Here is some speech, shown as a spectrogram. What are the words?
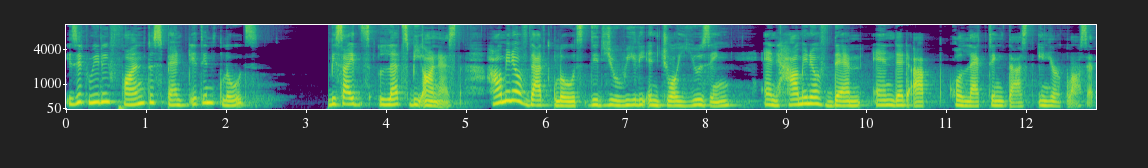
is it really fun to spend it in clothes? Besides, let's be honest, how many of that clothes did you really enjoy using and how many of them ended up collecting dust in your closet?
